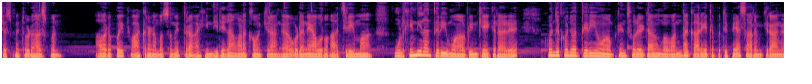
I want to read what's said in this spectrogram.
ஜஸ்மித்தோட ஹஸ்பண்ட் அவரை போய் பார்க்குற நம்ம சுமித்ரா ஹிந்திலலாம் வணக்கம் வைக்கிறாங்க. உடனே அவரும் ஆச்சரியமா உங்களுக்கு ஹிந்திலாம் தெரியுமா? அப்படின்னு கேட்குறாரு கொஞ்சம் கொஞ்சம் தெரியும் அப்படின்னு சொல்லிவிட்டு அவங்க வந்த காரியத்தை பற்றி பேச ஆரம்பிக்கிறாங்க.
